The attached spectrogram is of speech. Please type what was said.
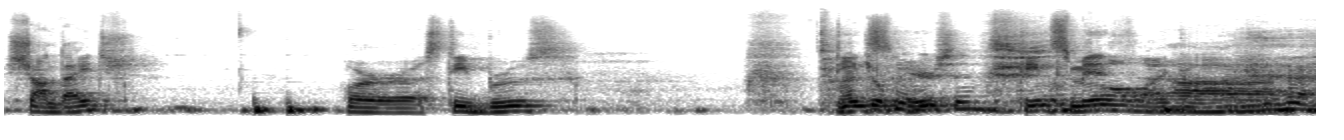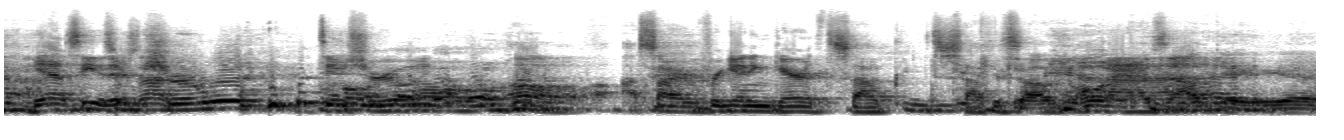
Sean Dyche, or uh, Steve Bruce, Nigel Pearson, Dean Smith. Oh my Uh, yeah, see, there's Tim not Sherwood. Tim Sherwood. Oh, sorry, I'm forgetting Gareth South. Southgate. South, oh yeah, Southgate. Yeah,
